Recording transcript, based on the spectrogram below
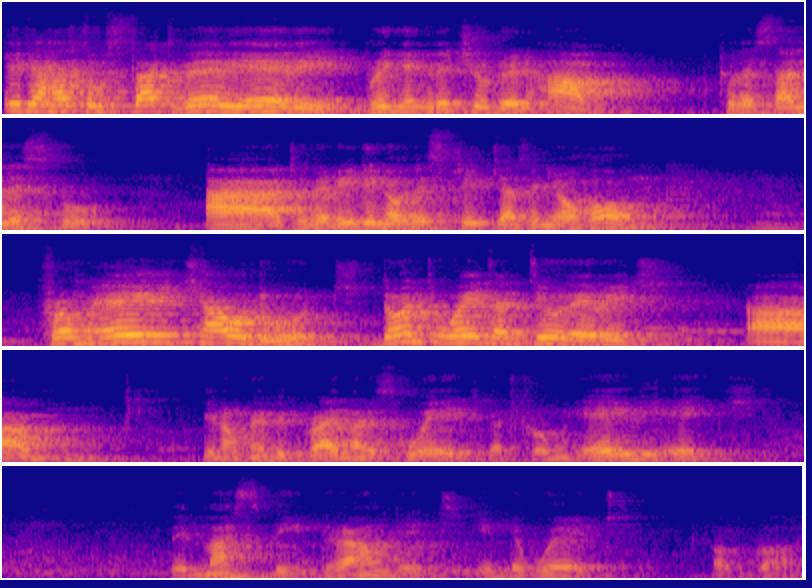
if it has to start very early, bringing the children up to the Sunday school, uh, to the reading of the scriptures in your home. From early childhood, don't wait until they reach, um, you know, maybe primary school age, but from early age, they must be grounded in the Word of God.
